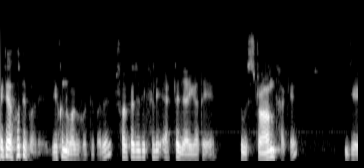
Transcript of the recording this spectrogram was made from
এটা হতে পারে যে কোনোভাবে হতে পারে। সরকার যদি খালি একটা জায়গাতে খুব স্ট্রং থাকে যে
